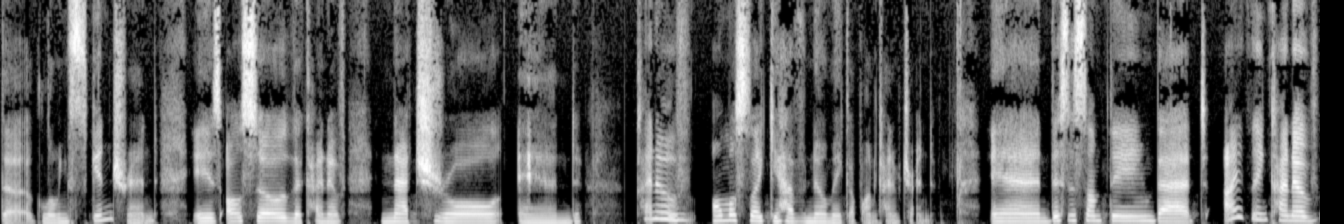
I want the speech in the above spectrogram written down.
the glowing skin trend is also the kind of natural and kind of almost like you have no makeup on kind of trend. And this is something that I think kind of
